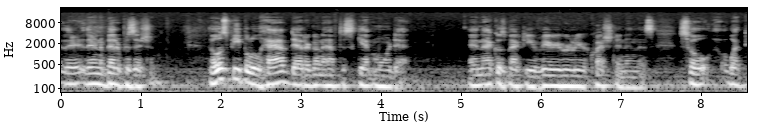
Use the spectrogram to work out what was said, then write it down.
they're, they're in a better position. Those people who have debt are going to have to get more debt, and that goes back to your very earlier question in this. So what?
